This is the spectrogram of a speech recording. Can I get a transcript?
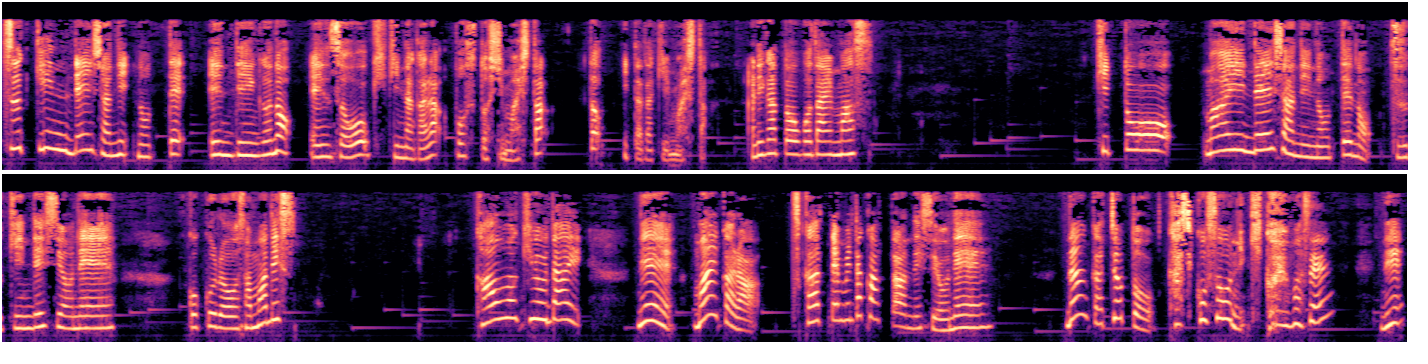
通勤電車に乗ってエンディングの演奏を聴きながらポストしました。といただきました。ありがとうございます。きっと、満員電車に乗っての通勤ですよね。ご苦労様です。緩和球大、ねえ、前から使ってみたかったんですよね。なんかちょっと賢そうに聞こえません？ね。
